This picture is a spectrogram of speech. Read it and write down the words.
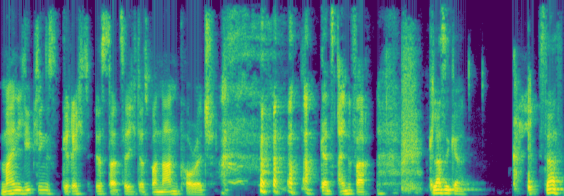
Mein Lieblingsgericht ist tatsächlich das Bananenporridge. Ganz einfach. Klassiker. Stuff.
